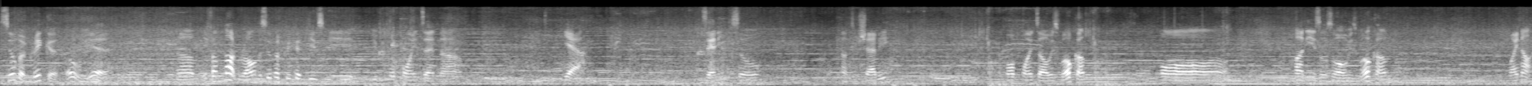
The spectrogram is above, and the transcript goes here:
Silver Cricket, oh yeah. Um, if I'm not wrong, the Silver Cricket gives me more points and um, yeah, Zenny, so not too shabby more points are always welcome. More money is also always welcome. Why not?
